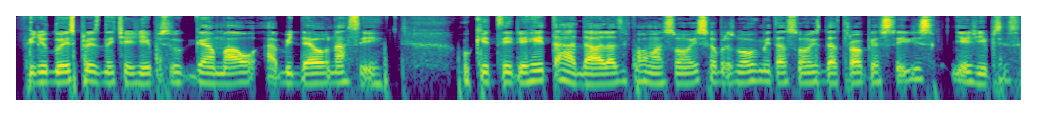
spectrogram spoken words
filho do ex-presidente egípcio Gamal Abdel Nasser, o que teria retardado as informações sobre as movimentações das tropas sírias e egípcias.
